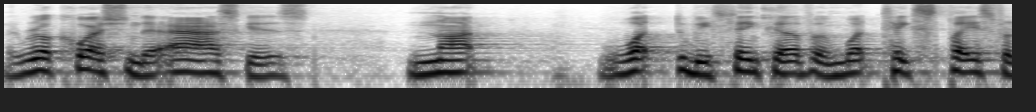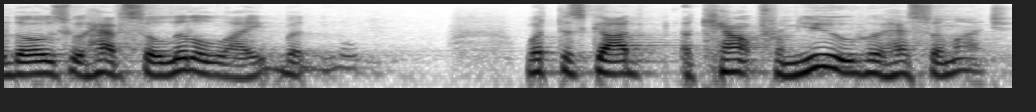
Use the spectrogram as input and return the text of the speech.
The real question to ask is not what do we think of and what takes place for those who have so little light, but what does God account from you who has so much?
